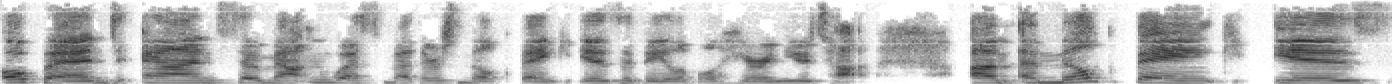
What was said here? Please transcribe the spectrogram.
opened, and so Mountain West Mothers Milk Bank is available here in Utah. Um, a milk bank is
